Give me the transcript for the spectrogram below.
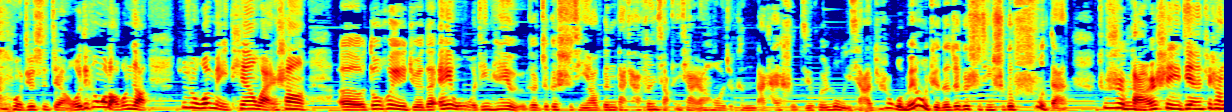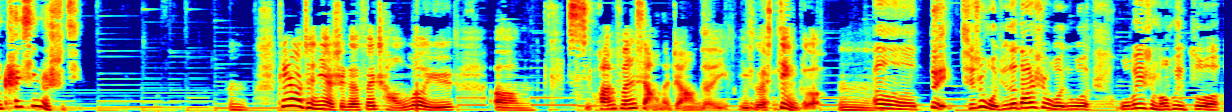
我就是这样，我就跟我老公讲，就是我每天晚上，呃，都会觉得，哎，我今天有一个这个事情要跟大家分享一下，然后我就可能打开手机会录一下，就是我没有觉得这个事情是个负担，就是反而是一件非常开心的事情。嗯，听上去你也是个非常乐于，嗯，喜欢分享的这样的一一个性格。嗯呃，对，其实我觉得当时我我我为什么会做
